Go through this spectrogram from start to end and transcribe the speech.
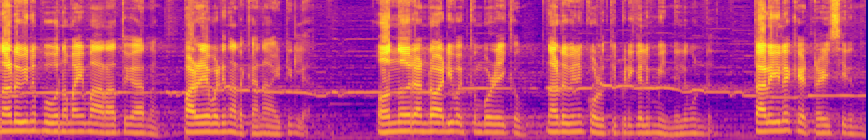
നടുവിന് പൂർണമായി മാറാത്ത കാരണം പഴയപടി നടക്കാനായിട്ടില്ല. ഒന്നോ രണ്ടോ അടി വെക്കുമ്പോഴേക്കും നടുവിന് കൊളുത്തിപ്പിടിക്കലും മിന്നലുമുണ്ട് തലയിലെ കെട്ടഴിച്ചിരുന്നു.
